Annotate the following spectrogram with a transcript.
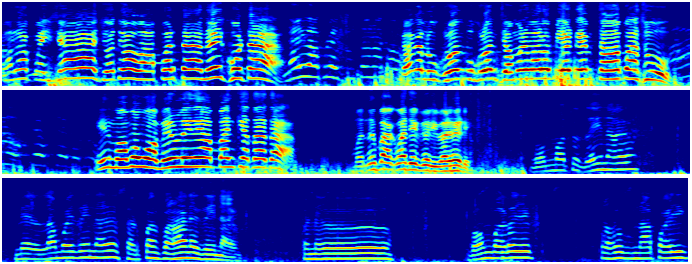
બધા પૈસા જો તેઓ વાપરતા નહીં ખોટા. કાકા લુગડો ને જમણ વાળો બે ટાઈમ થવા પાછું. એને મોમો મોમેરું લઈને આપવાનું કહેતા હતા. મને ભાગવા દે ગરીબ હેડે ગામમાં તો જઈને આવ્યો. મેલામાં જઈને આવ્યો સરપંચ પહાણે જઈને આવ્યો. પણ ગામવાળો એક પાછો ના પાડી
